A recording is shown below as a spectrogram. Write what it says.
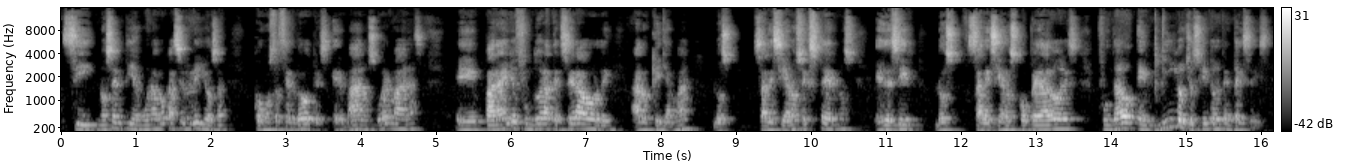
si no sentían una vocación religiosa como sacerdotes, hermanos o hermanas, eh, para ello fundó la tercera orden a lo que llaman los salesianos externos, es decir, los salesianos cooperadores, fundado en 1876.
